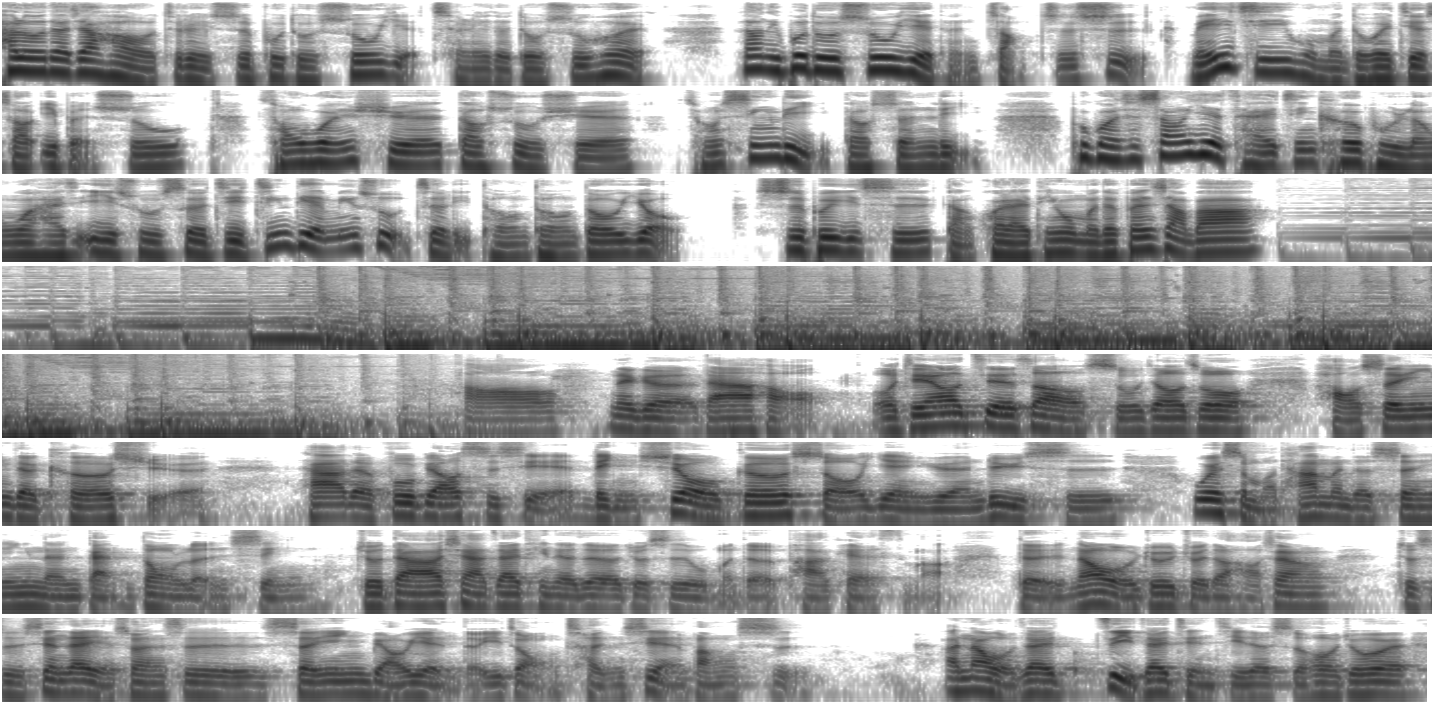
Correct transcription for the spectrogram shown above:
Hello，大家好，这里是不读书也成立的读书会，让你不读书也能长知识。每一集我们都会介绍一本书，从文学到数学，从心理到生理，不管是商业、财经、科普、人文，还是艺术设计、经典名著，这里通通都有。事不宜迟，赶快来听我们的分享吧。那个大家好，我今天要介绍书叫做《好声音的科学》，它的副标是写领袖、歌手、演员、律师，为什么他们的声音能感动人心？就大家现在在听的这个，就是我们的 podcast 嘛。对，那我就觉得好像就是现在也算是声音表演的一种呈现方式啊。那我在自己在剪辑的时候就会。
